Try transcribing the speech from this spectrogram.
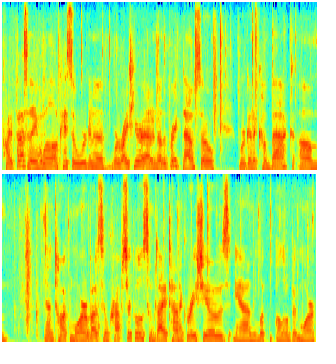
quite fascinating. Well, okay, so we're gonna we're right here at another break now. So we're gonna come back um, and talk more about some crop circles, some diatonic ratios, and look a little bit more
